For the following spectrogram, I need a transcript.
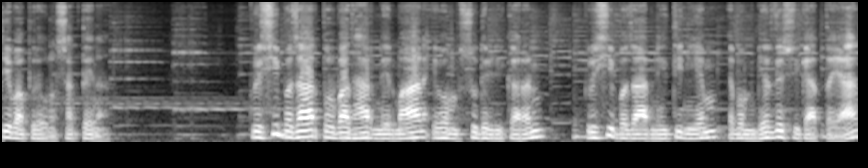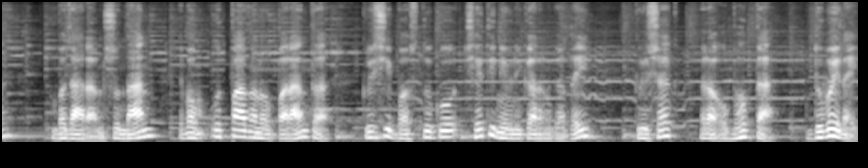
टेवा पुर्याउन सक्दैन। कृषि बजार पूर्वाधार निर्माण एवं सुदृढीकरण कृषि बजार नीति नियम एवं निर्देशिका तयार बजार अनुसन्धान एवं उत्पादनोपरान्त कृषि वस्तुको क्षति न्यूनीकरण गर्दै कृषक र उपभोक्ता दुवैलाई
